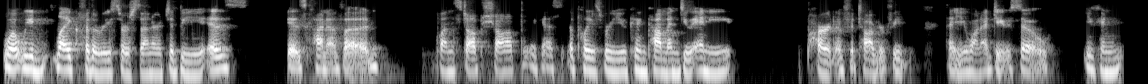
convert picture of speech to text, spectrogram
What we'd like for the resource center to be is is kind of a one-stop shop, I guess, a place where you can come and do any part of photography that you want to do. So you can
